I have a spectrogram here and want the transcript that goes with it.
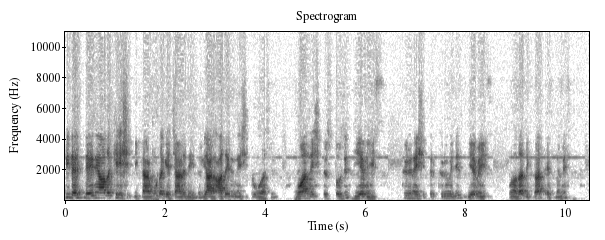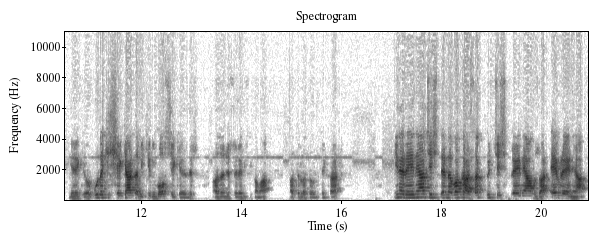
Bir de DNA'daki eşitlikler burada geçerli değildir. Yani adenin eşittir urasil, guanin eşittir sitozin diyemeyiz. Pürin eşittir pyrimidin diyemeyiz. Buna da dikkat etmemiz gerekiyor. Buradaki şeker tabii ki riboz şekeridir. Az önce söylemiştik ama hatırlatalım tekrar. Yine RNA çeşitlerine bakarsak 3 çeşit RNA'mız var. mRNA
